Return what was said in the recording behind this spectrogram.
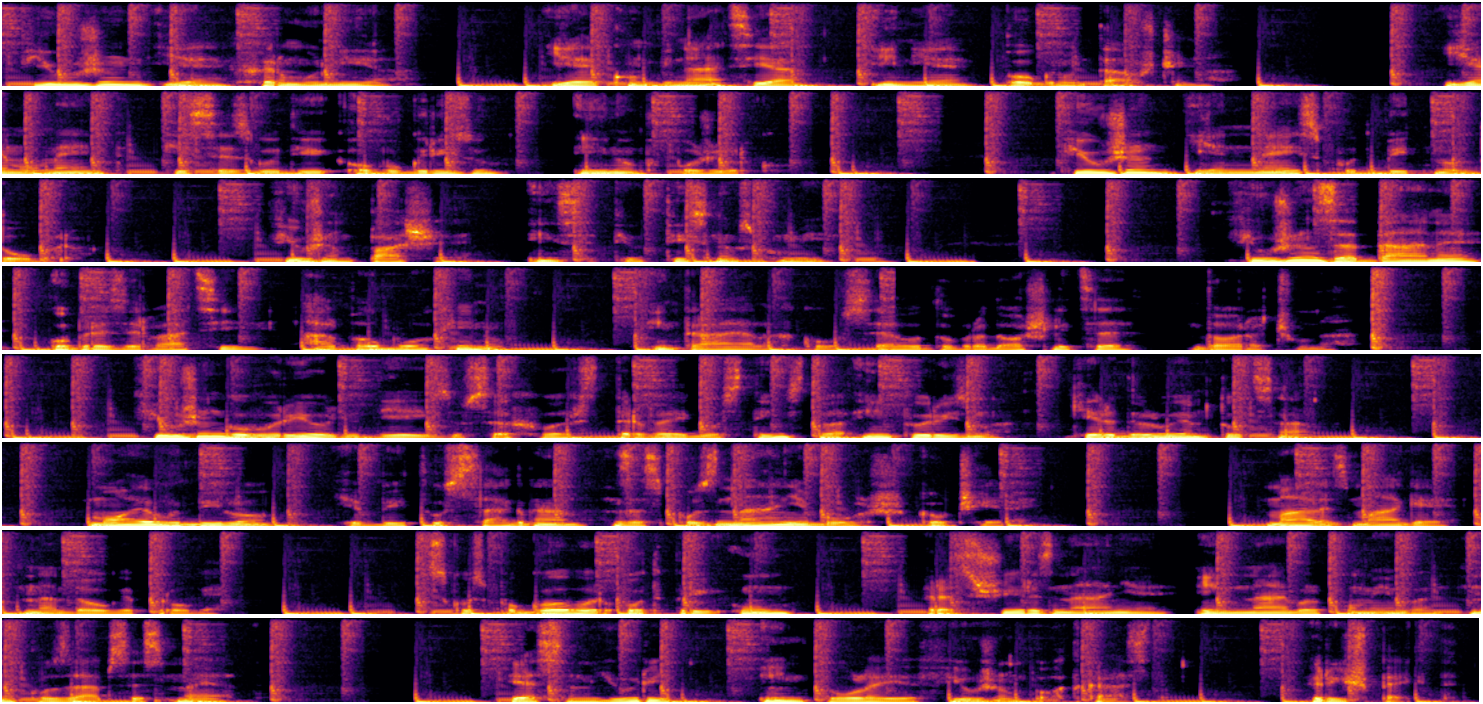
Fusion je harmonija, je kombinacija in je pogruntavščina. Je moment, ki se zgodi ob ugrizu in ob požirku. Fusion je neizpodbitno dober. Fusion paše in se ti vtisne v spomin. Fusion zadane ob rezervaciji ali pa ob walk-inu in traja lahko vse od dobrodošlice do računa. Fusion govorijo ljudje iz vseh vrst ter vej gostinstva in turizma, kjer delujem tudi sam. Moje vodilo je biti vsak dan za spoznanje boljš kot včeraj. Male zmage na dolge proge. Skozi pogovor odpri um, razširi znanje in najbolj pomemben, ne pozabi se smejati. Jaz sem Juri in tole je Fusion podcast. Respekt.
